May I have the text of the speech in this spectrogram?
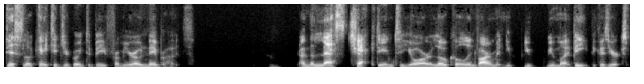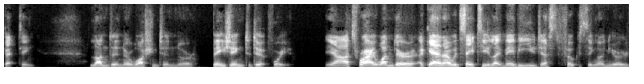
dislocated you're going to be from your own neighborhoods. And the less checked into your local environment you you, you might be because you're expecting london or washington or beijing to do it for you. Yeah that's where i wonder again i would say to you like maybe you just focusing on your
